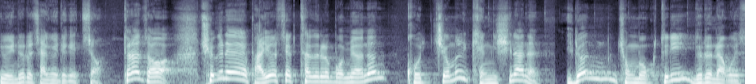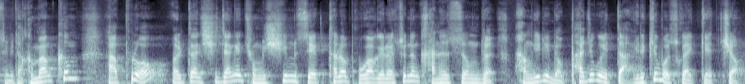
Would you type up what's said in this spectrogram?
요인으로 작용이 되겠죠. 따라서 최근에 바이오 섹터들을 보면은 고점을 갱신하는 이런 종목들이 늘어나고 있습니다. 그만큼 앞으로 일단 시장의 중심 섹터로 부각이 될수 있는 가능성들, 확률이 높아지고 있다. 이렇게 볼 수가 있겠죠.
